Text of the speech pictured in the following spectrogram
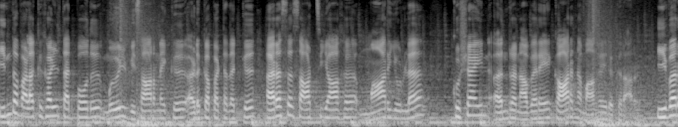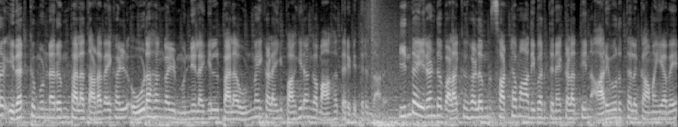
இந்த வழக்குகள் தற்போது மீள் விசாரணைக்கு எடுக்கப்பட்டதற்கு அரச சாட்சியாக மாறியுள்ள குஷைன் என்ற நபரே காரணமாக இருக்கிறார். இவர் இதற்கு முன்னரும் பல தடவைகள் ஊடகங்கள் முன்னிலையில் பல உண்மைகளை பகிரங்கமாக தெரிவித்திருந்தார். இந்த இரண்டு வழக்குகளும் சட்டமாதிபர் திணைக்களத்தின் அறிவுறுத்தலுக்கு அமையவே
